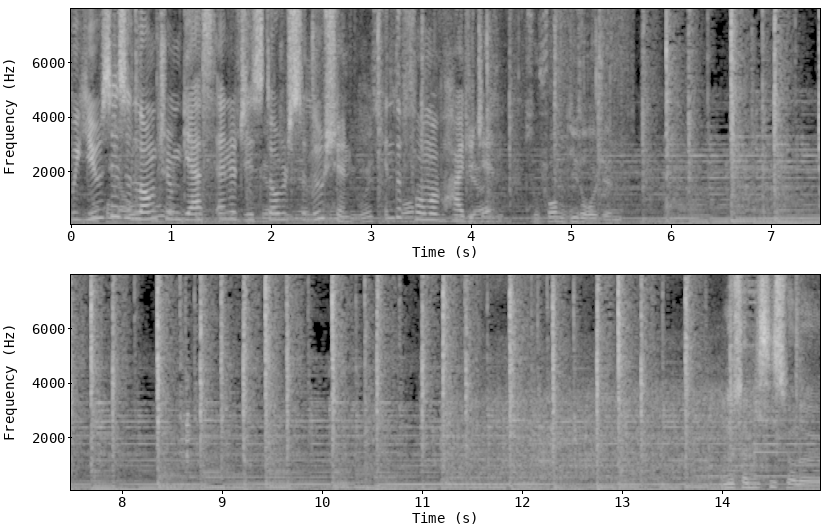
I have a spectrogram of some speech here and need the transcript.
We use as a long term gas energy storage solution in the form of hydrogen. Nous sommes ici sur le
